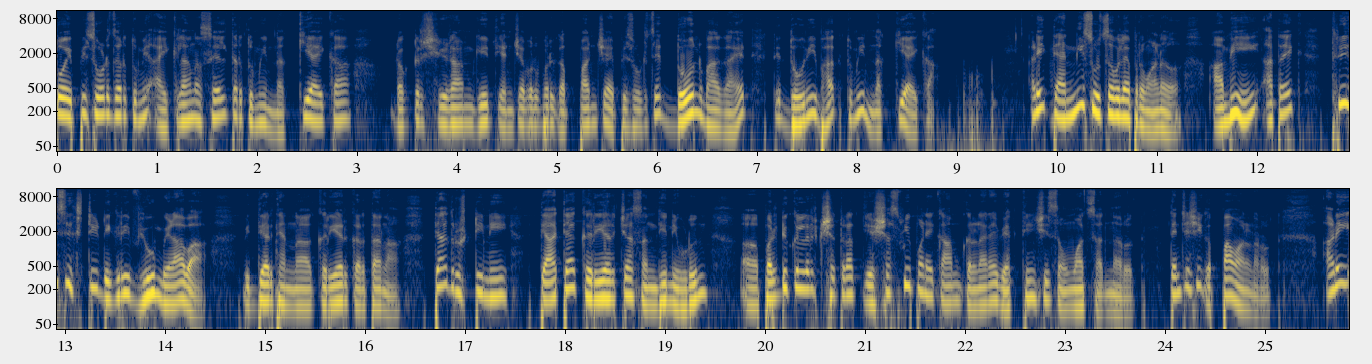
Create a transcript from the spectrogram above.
तो एपिसोड जर तुम्ही ऐकला नसेल तर तुम्ही नक्की ऐका. डॉक्टर श्रीराम गीत यांच्याबरोबर गप्पांच्या एपिसोडचे दोन भाग आहेत. ते दोन्ही भाग तुम्ही नक्की ऐका. आणि त्यांनी सुचवल्याप्रमाणे आम्ही आता एक थ्री सिक्स्टी डिग्री व्ह्यू मिळावा. विद्यार्थ्यांना करिअर करताना. त्या दृष्टीने त्या त्या करिअरच्या संधी निवडून पर्टिक्युलर क्षेत्रात यशस्वीपणे काम करणाऱ्या व्यक्तींशी संवाद साधणार आहोत. त्यांच्याशी गप्पा मारणार आहोत. आणि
